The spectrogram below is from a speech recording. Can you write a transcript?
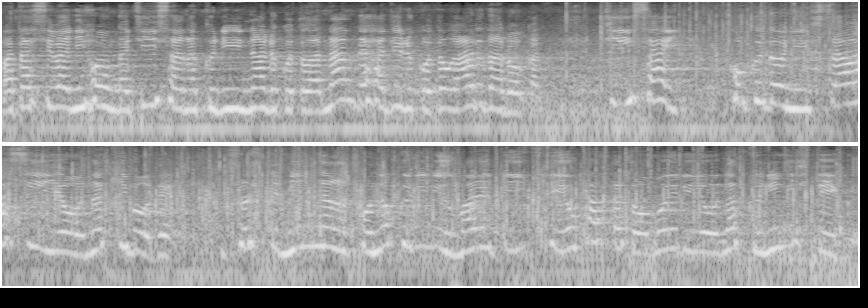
私は日本が小さな国になることは何で恥じることがあるだろうか。小さい国土にふさわしいような規模でそしてみんながこの国に生まれて生きてよかったと思えるような国にしていく。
